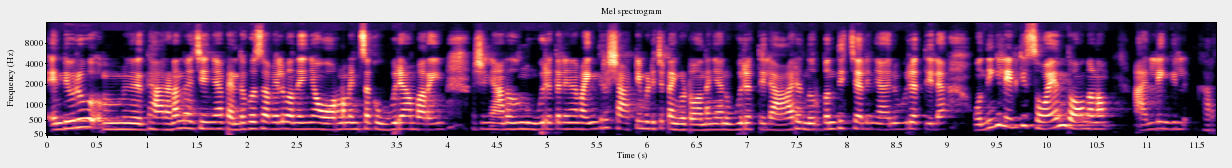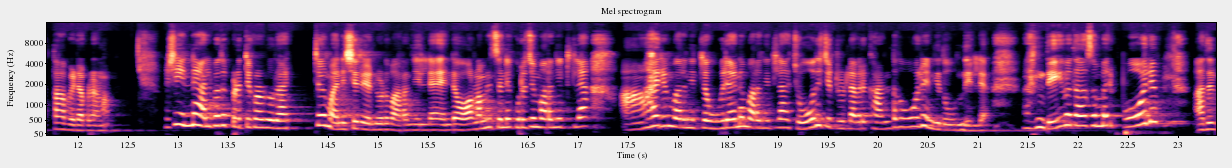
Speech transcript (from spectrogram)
എന്റെ ഒരു ധാരണ എന്ന് വെച്ച് കഴിഞ്ഞാൽ പെന്തക്കോ സഭയിൽ വന്നു കഴിഞ്ഞാൽ ഓർണമെന്റ്സ് ഒക്കെ ഊരാൻ പറയും. പക്ഷെ ഞാനതൊന്നും ഊരത്തില്ല. ഞാൻ ഭയങ്കര ഷാട്ടിയും പിടിച്ചിട്ട് അങ്ങോട്ട് വന്നത് ഞാൻ ഊരത്തില്ല. ആരെ നിർബന്ധിച്ചാലും ഞാൻ ഊരത്തില്ല. ഒന്നെങ്കിൽ എനിക്ക് സ്വയം തോന്നണം. അല്ലെങ്കിൽ കർത്താവ് ഇടപെടണം. പക്ഷെ എന്നെ അത്ഭുതപ്പെടുത്തിക്കൊണ്ട് ഒരൊറ്റ മനുഷ്യരും എന്നോട് പറഞ്ഞില്ല. എന്റെ ഓർണമെന്റ്സിനെ കുറിച്ചും പറഞ്ഞിട്ടില്ല. ആരും പറഞ്ഞിട്ടില്ല. ഊരാനും പറഞ്ഞിട്ടില്ല. ചോദിച്ചിട്ടില്ല അവർ കണ്ടതുപോലും എനിക്ക് തോന്നുന്നില്ല. ദേവദാസന്മാർ പോലും അത്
